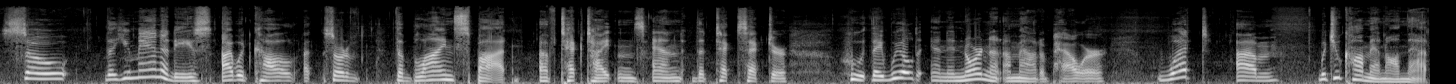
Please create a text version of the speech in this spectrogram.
So, the humanities, I would call uh, sort of the blind spot of tech titans and the tech sector, who they wield an inordinate amount of power. What um, would you comment on that?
